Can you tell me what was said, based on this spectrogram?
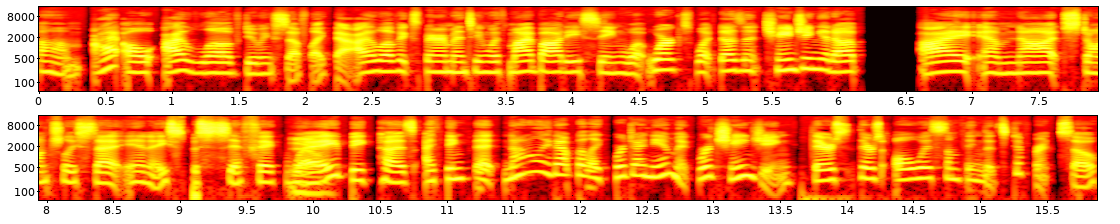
Um, I al- I love doing stuff like that. I love experimenting with my body, seeing what works, what doesn't, changing it up. I am not staunchly set in a specific Yeah. way because I think that not only that, but like we're dynamic, we're changing. There's there's always something that's different. So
